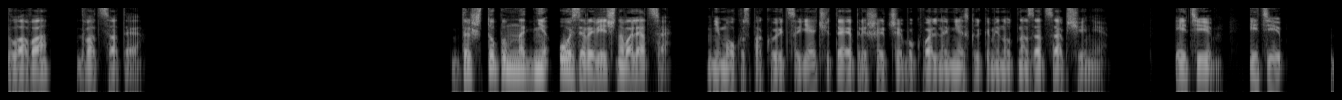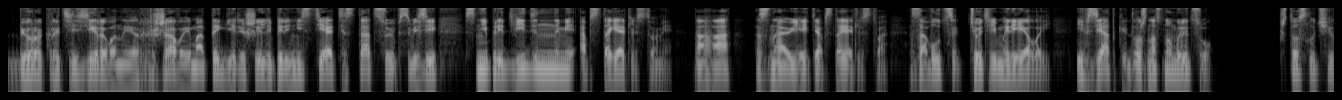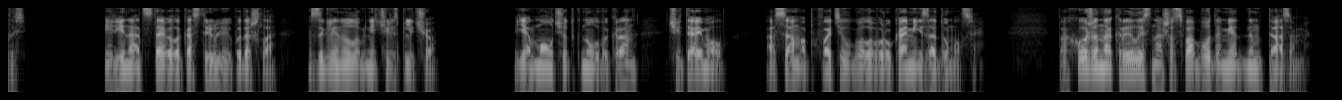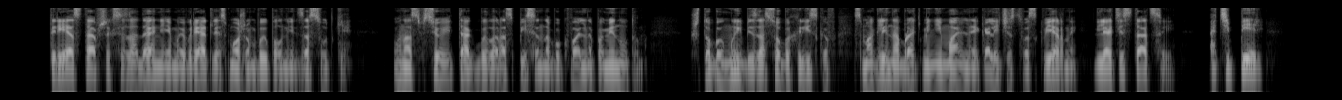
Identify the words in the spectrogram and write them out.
Глава 20 «Да чтоб им на дне озера вечно валяться!» Не мог успокоиться я, читая пришедшее буквально несколько минут назад сообщение. Эти... эти... бюрократизированные ржавые мотыги решили перенести аттестацию в связи с непредвиденными обстоятельствами. Ага, знаю я эти обстоятельства. Зовутся тетей Мариэллой и взяткой должностному лицу. Что случилось? Ирина отставила кастрюлю и подошла заглянула мне через плечо. Я молча ткнул в экран, читай, мол, а сам обхватил голову руками и задумался. Похоже, накрылась наша свобода медным тазом. Три оставшихся задания мы вряд ли сможем выполнить за сутки. У нас все и так было расписано буквально по минутам, чтобы мы без особых рисков смогли набрать минимальное количество скверны для аттестации. А теперь...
